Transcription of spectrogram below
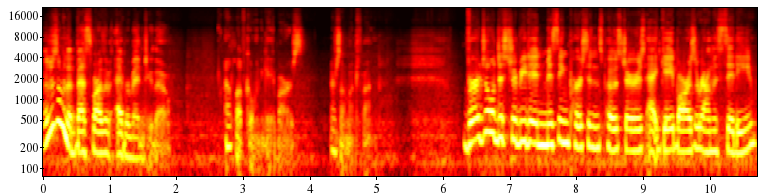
Those are some of the best bars I've ever been to, though. I love going to gay bars. They're so much fun. Virgil distributed missing persons posters at gay bars around the city.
